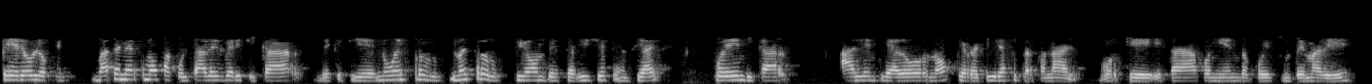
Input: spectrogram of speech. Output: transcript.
pero lo que va a tener como facultad es verificar de que si no es, no es producción de servicio esencial, puede indicar al empleador, ¿no? Que retire a su personal, porque está poniendo, pues, un tema de,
